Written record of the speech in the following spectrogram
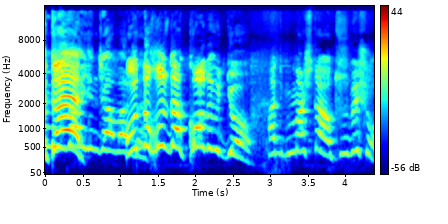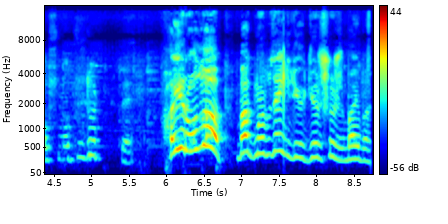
yeter. Oyuncağı var. 19 dakika oldu video. Hadi bir maç daha 35 olsun 34 de. Hayır oğlum. Bak nabza gidiyor. Görüşürüz. Bay bay.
